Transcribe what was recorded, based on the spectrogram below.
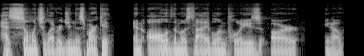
has so much leverage in this market and all of the most valuable employees are, you know,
